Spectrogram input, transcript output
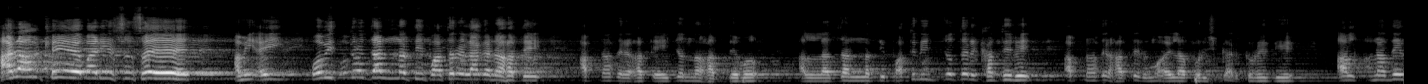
হারাম খেয়ে বাড়ি এসেছে। আমি এই পবিত্র জান্নাতি পাথরে লাগানো হাতে, আপনাদের হাতে এই জন্য হাত দেব। আল্লাহ জান্নাতি পাথর ইজ্জতের খাতিরে আপনাদের হাতের ময়লা পরিষ্কার করে দিয়ে আপনাদের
